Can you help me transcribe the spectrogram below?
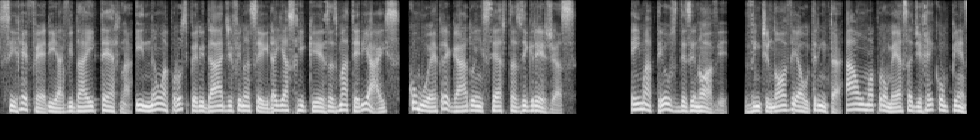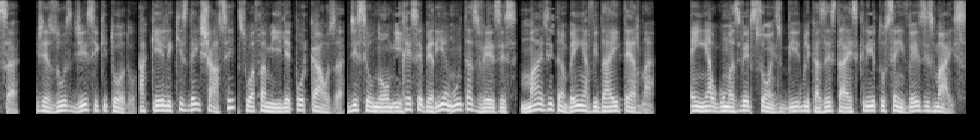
Se refere à vida eterna e não à prosperidade financeira e às riquezas materiais, como é pregado em certas igrejas. Em Mateus 19, 29 ao 30 há uma promessa de recompensa. Jesus disse que todo aquele que deixasse sua família por causa de seu nome receberia muitas vezes mais e também a vida eterna. Em algumas versões bíblicas está escrito cem vezes mais.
